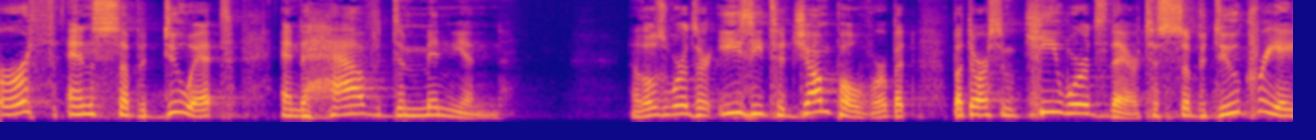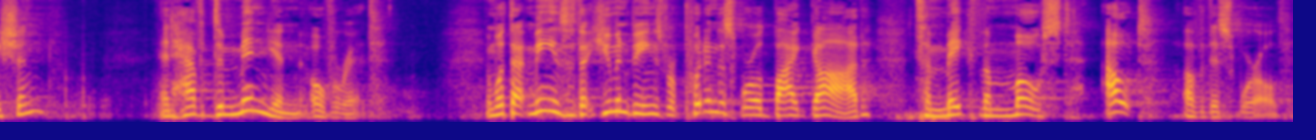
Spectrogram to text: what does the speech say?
earth and subdue it and have dominion. Now those words are easy to jump over, but, but there are some key words there. To subdue creation and have dominion over it. And what that means is that human beings were put in this world by God to make the most out of this world.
